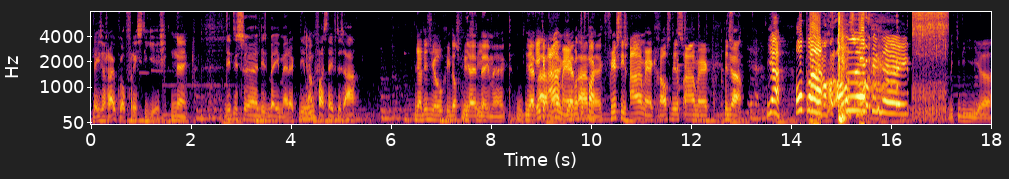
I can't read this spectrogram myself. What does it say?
Deze ruikt wel fris die hier is. Nee. Dit is, eh, dit is B-merk. Die Ja? link vast heeft dus A. Ja, dit is Yogi, dat is Jij Fristie. hebt B-merk. Nee, ik heb aanmerk, what the fuck. Fristie is aanmerk, gast. Dit is. Dit is... Ja. Ja, hoppa! mag gewoon alles. Lekker, nee! Beetje die eh,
